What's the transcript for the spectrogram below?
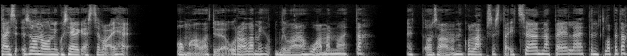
tai se, se on ollut niinku selkeästi se vaihe omalla työuralla, mi- milloin on huomannut, että, että on saanut niinku läpsästä itseään näpeillä, että nyt lopeta.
